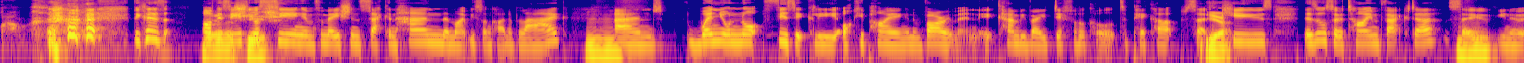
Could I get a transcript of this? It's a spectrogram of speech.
Wow. because obviously, that's if you're huge. seeing information secondhand, there might be some kind of lag. Mhm. And when you're not physically occupying an environment, it can be very difficult to pick up certain Yeah. cues. There's also a time factor. So, Mhm. you know,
